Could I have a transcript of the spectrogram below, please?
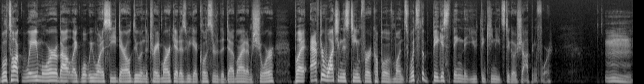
We'll talk way more about like what we want to see Daryl do in the trade market as we get closer to the deadline, I'm sure. But after watching this team for a couple of months, what's the biggest thing that you think he needs to go shopping for? Mm.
